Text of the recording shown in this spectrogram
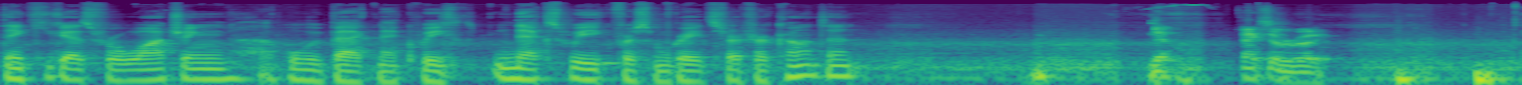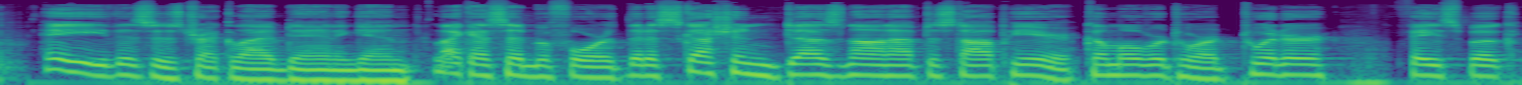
thank you guys for watching. Uh, We'll be back next week next week for some great Star Trek content. Yeah. Thanks, everybody. Hey, this is Trek Live Dan again. Like I said before, the discussion does not have to stop here. Come over to our Twitter, Facebook,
